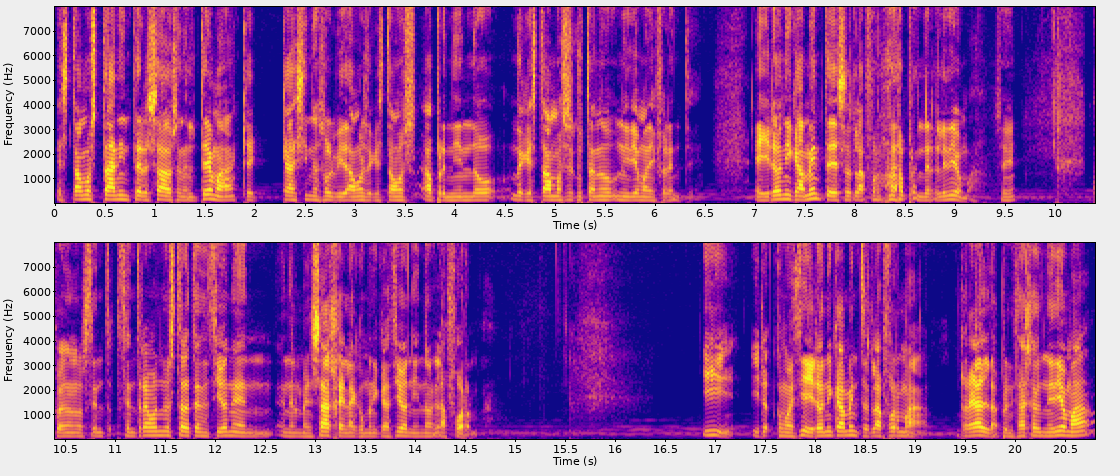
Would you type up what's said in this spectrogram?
estamos tan interesados en el tema que casi nos olvidamos de que estamos aprendiendo, de que estamos escuchando un idioma diferente. E irónicamente esa es la forma de aprender el idioma, ¿sí? Cuando nos centramos nuestra atención en, el mensaje, en la comunicación y no en la forma. Y, como decía, irónicamente es la forma real de aprendizaje de un idioma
